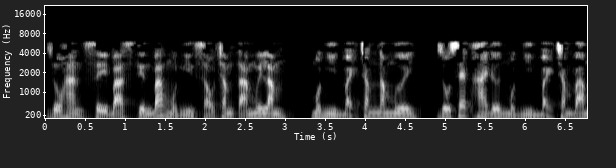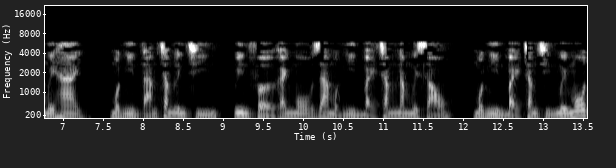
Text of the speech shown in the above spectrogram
Johann Sebastian Bach 1685, 1750, Joseph Haydn 1732, 1809, Winfer Ganh ra 1756, 1791,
